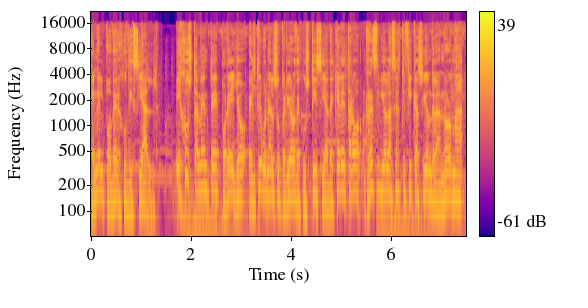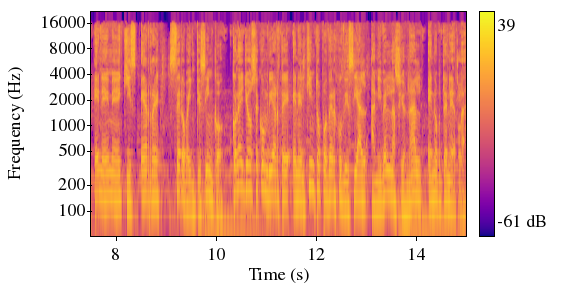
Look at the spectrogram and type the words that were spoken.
en el Poder Judicial. Y justamente por ello, el Tribunal Superior de Justicia de Querétaro recibió la certificación de la norma NMXR 025. Con ello se convierte en el quinto poder judicial a nivel nacional en obtenerla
